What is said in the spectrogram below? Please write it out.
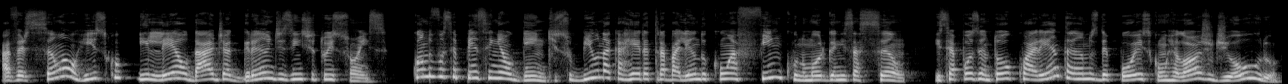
aversão ao risco e lealdade a grandes instituições. Quando você pensa em alguém que subiu na carreira trabalhando com afinco numa organização e se aposentou 40 anos depois com um relógio de ouro,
